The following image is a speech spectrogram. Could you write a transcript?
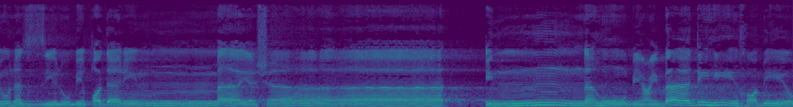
ينزل بقدر ما يشاء انه بعباده خبير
